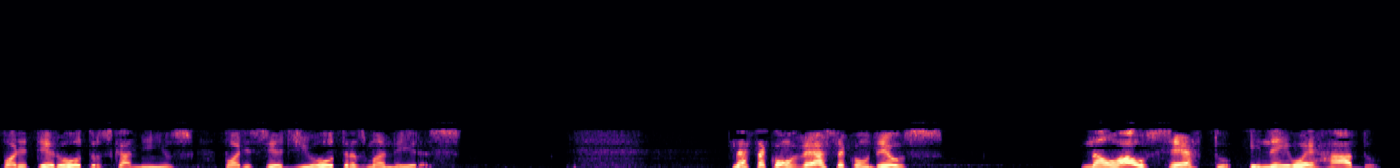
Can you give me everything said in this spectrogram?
pode ter outros caminhos, pode ser de outras maneiras. Nessa conversa com Deus, não há o certo e nem o errado.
